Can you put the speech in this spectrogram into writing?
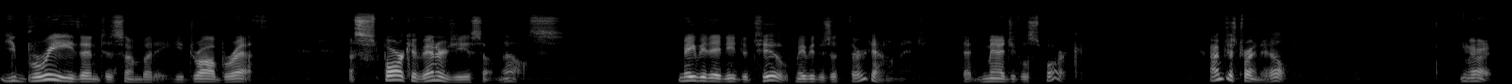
you breathe into somebody, you draw breath. A spark of energy is something else. Maybe they need the two. Maybe there's a third element, that magical spark. I'm just trying to help. All right.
